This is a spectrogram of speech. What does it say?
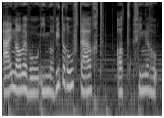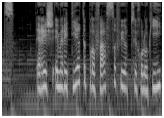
Ein Name, der immer wieder auftaucht, Ad Fingerhutz. Er ist emeritierter Professor für Psychologie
